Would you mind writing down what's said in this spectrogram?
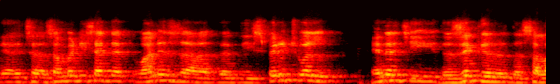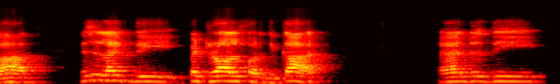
uh, somebody said that one is uh, the, the spiritual energy, the zikr, the salat. This is like the petrol for the car. And the,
